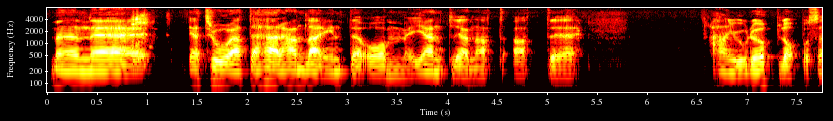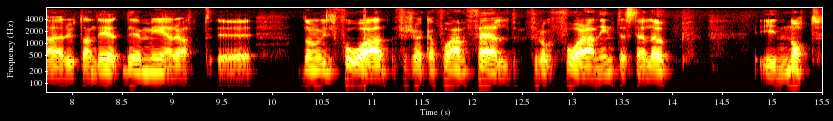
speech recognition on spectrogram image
Men eh, jag tror att det här handlar inte om egentligen att, att eh, han gjorde upplopp och så här utan det, det är mer att eh, de vill få han, försöka få han fälld för då får han inte ställa upp i något,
